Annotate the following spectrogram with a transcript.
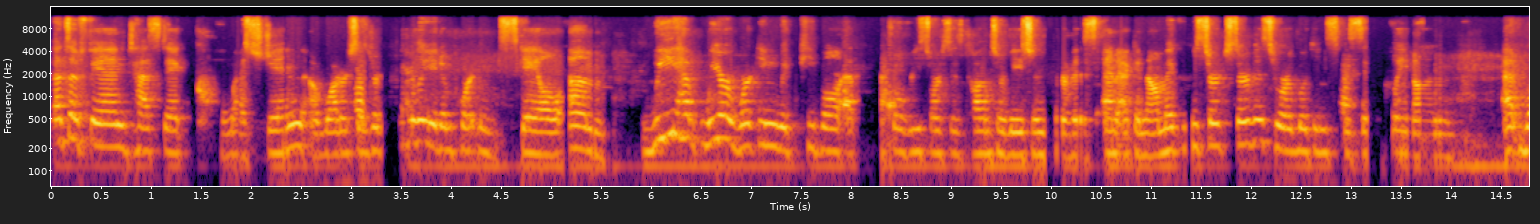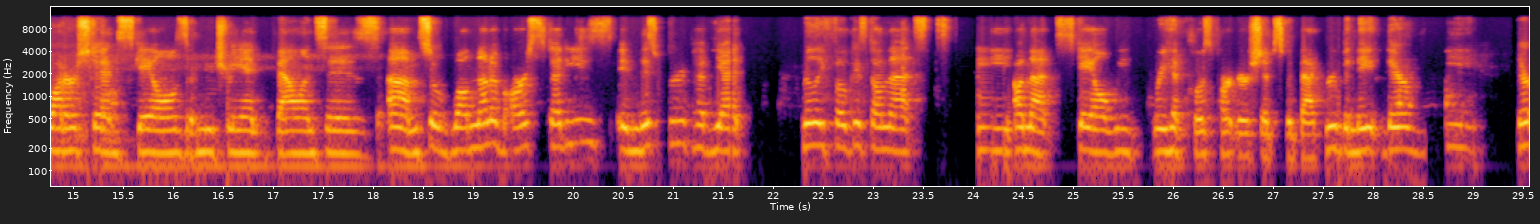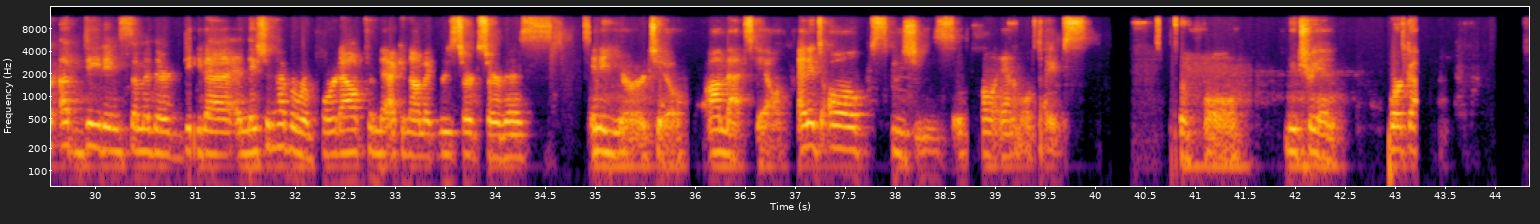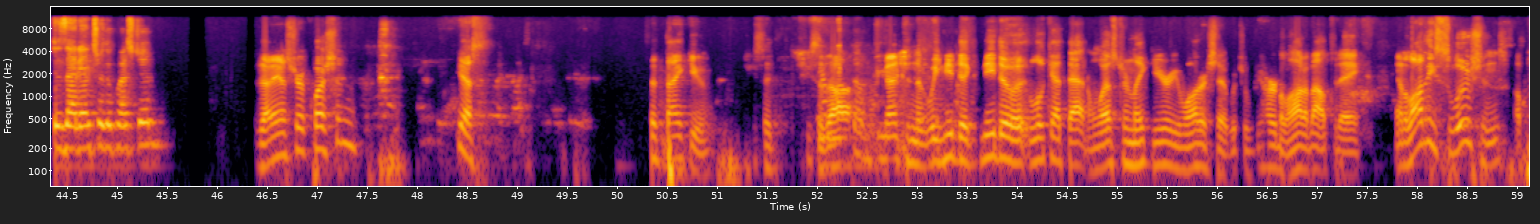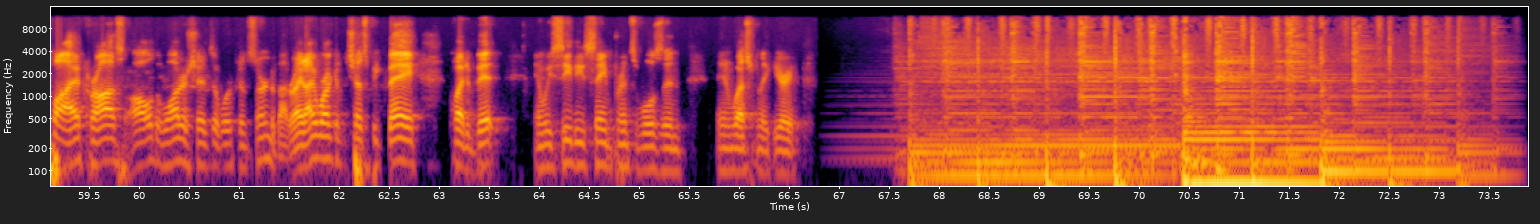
That's a fantastic question. Uh, Watersheds are really an important scale. Um, we have, we are working with people at Natural Resources Conservation Service and Economic Research Service who are looking specifically on at watershed scales of nutrient balances. Um, so while none of our studies in this group have yet really focused on that on that scale, we we have close partnerships with that group, and they they're they're updating some of their data, and they should have a report out from the Economic Research Service in a year or two on that scale. And it's all species, it's all animal types. It's a full nutrient workup. Does that answer the question? Does that answer your question? Yes. Said thank you. She said, she said, uh, you mentioned that we need to, need to look at that in Western Lake Erie watershed, which we heard a lot about today. And a lot of these solutions apply across all the watersheds that we're concerned about, right? I work at Chesapeake Bay quite a bit and we see these same principles in, in Western Lake Erie.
